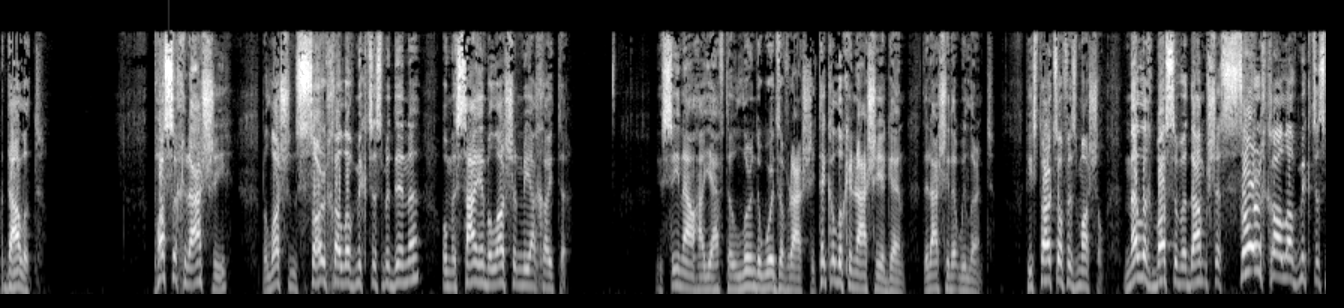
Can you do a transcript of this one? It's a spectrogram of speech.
Dalit. Pasach Rashi, Beloshin Sorchal of Miktzis Medina, Umesayim Beloshin Miyachaita. You see now how you have to learn the words of Rashi. Take a look in Rashi again, the Rashi that we learned. He starts off as mashal. Melech basav adam shesorchal of miktas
